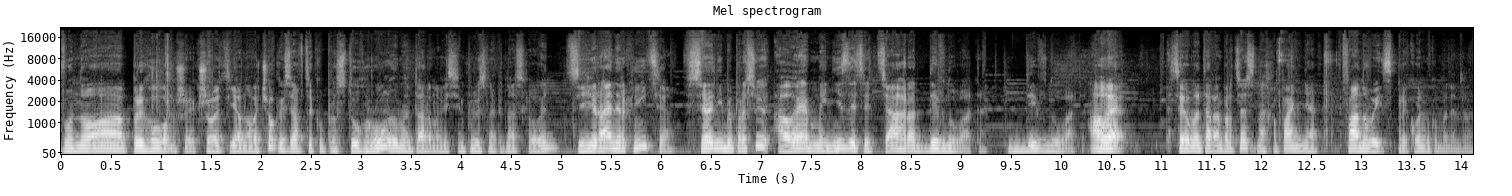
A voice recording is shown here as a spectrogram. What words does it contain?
Воно приголомшує. Якщо от я новачок і взяв таку просту гру, елементарно 8 плюс на 15 хвилин, ці райнер кніться, все ніби працює, але мені здається, ця гра дивнувата. Дивнувата. Але це елементарний процес нахапання фановий з прикольними компонентами.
